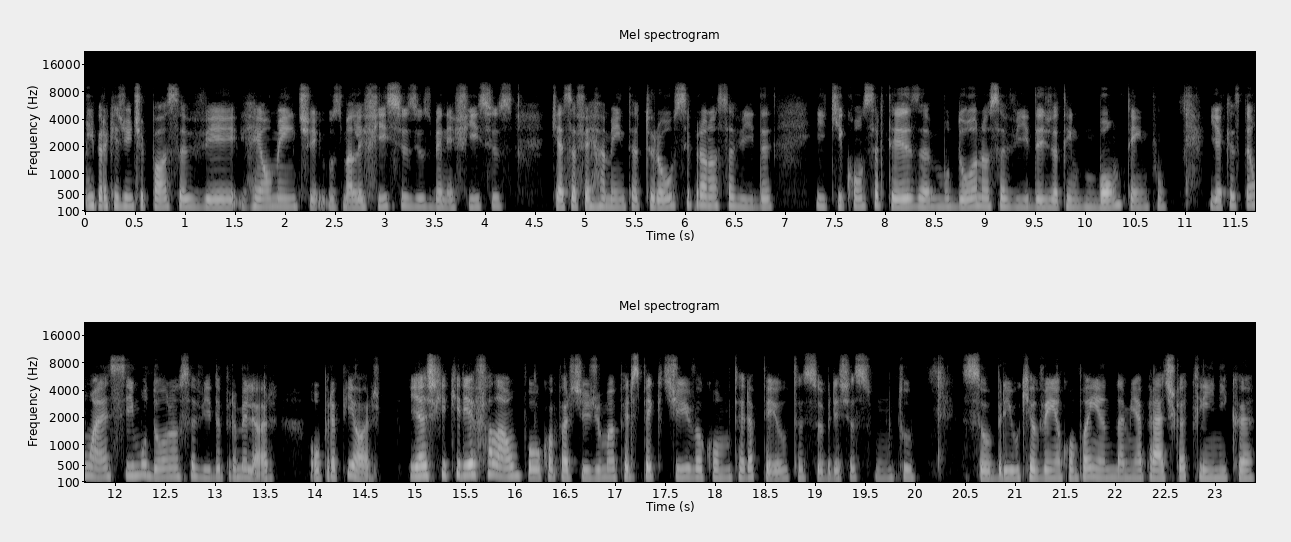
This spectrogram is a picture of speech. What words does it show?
e para que a gente possa ver realmente os malefícios e os benefícios que essa ferramenta trouxe para a nossa vida e que com certeza mudou a nossa vida e já tem um bom tempo. E a questão é se mudou a nossa vida para melhor ou para pior. E acho que queria falar um pouco a partir de uma perspectiva como terapeuta sobre este assunto, sobre o que eu venho acompanhando na minha prática clínica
